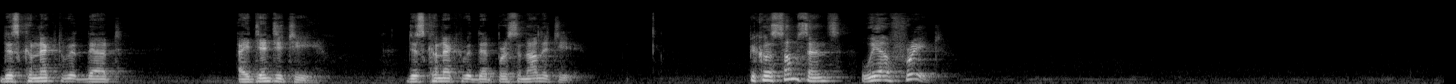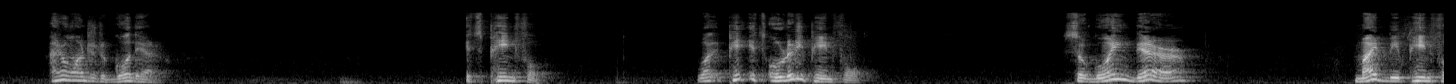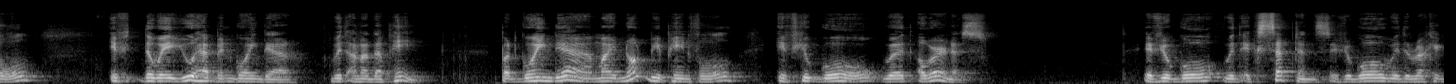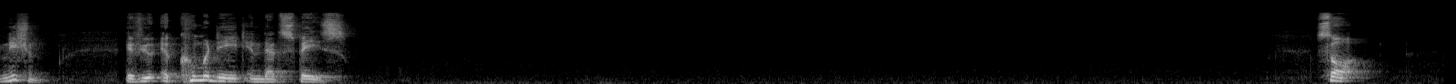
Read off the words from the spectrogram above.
disconnect with that identity, disconnect with that personality. Because some sense we are afraid. I don't want you to go there. It's painful. Well, it's already painful. So going there might be painful if the way you have been going there with another pain. But going there might not be painful if you go with awareness, if you go with acceptance, if you go with recognition, if you accommodate in that space. So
